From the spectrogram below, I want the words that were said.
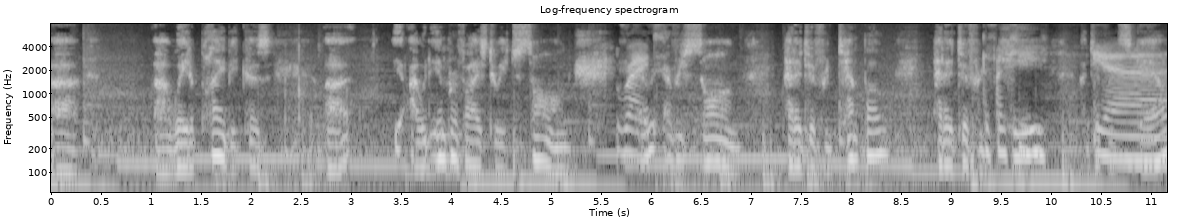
uh, uh, way to play because. Uh, I would improvise to each song. Right. Every, every song had a different tempo, had a different, Different key, key. a different Yeah. scale,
